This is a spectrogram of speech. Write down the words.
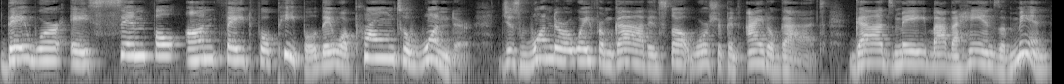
They were a sinful, unfaithful people. They were prone to wonder, just wander away from God and start worshiping idol gods, gods made by the hands of men.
